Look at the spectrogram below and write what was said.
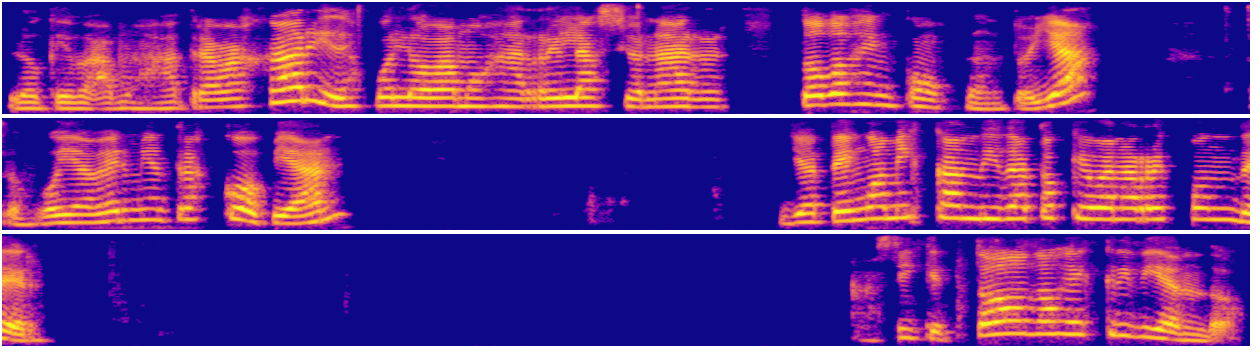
lo que vamos a trabajar y después lo vamos a relacionar todos en conjunto, ¿ya? Los voy a ver mientras copian. Ya tengo a mis candidatos que van a responder. Así que todos escribiendo.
